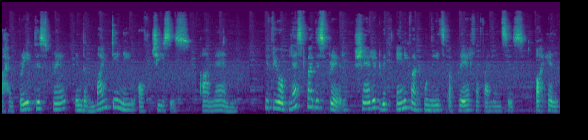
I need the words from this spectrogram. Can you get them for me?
I have prayed this prayer in the mighty name of Jesus. Amen. If you are blessed by this prayer, share it with anyone who needs a prayer for finances or help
